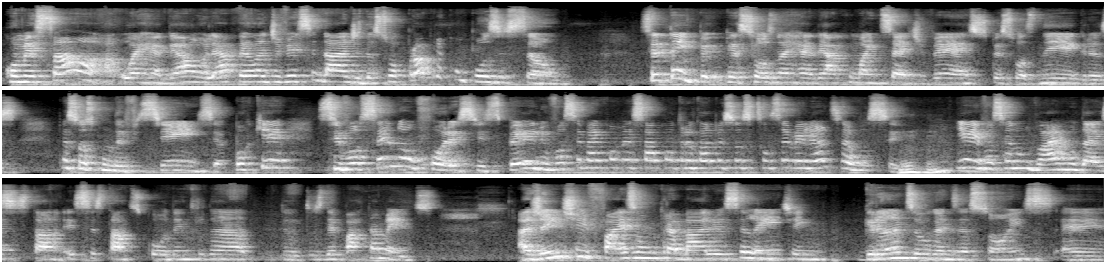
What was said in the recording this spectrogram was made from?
começar o RH a olhar pela diversidade da sua própria composição. Você tem pessoas no RH com mindset diverso, pessoas negras, pessoas com deficiência, porque se você não for esse espelho, você vai começar a contratar pessoas que são semelhantes a você. Uhum. E aí você não vai mudar esse, esse status quo dentro da, dos departamentos. A gente faz um trabalho excelente em grandes organizações. É,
